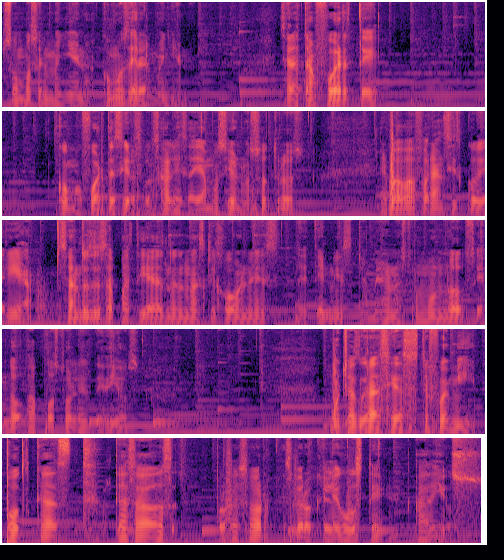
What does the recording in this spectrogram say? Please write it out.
somos el mañana. ¿Cómo será el mañana? ¿Será tan fuerte como fuertes y responsables hayamos sido nosotros? El Papa Francisco diría, santos de zapatillas no es más que jóvenes de tenis a nuestro mundo siendo apóstoles de Dios. Muchas gracias, este fue mi podcast Casados Profesor, espero que le guste. Adiós.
